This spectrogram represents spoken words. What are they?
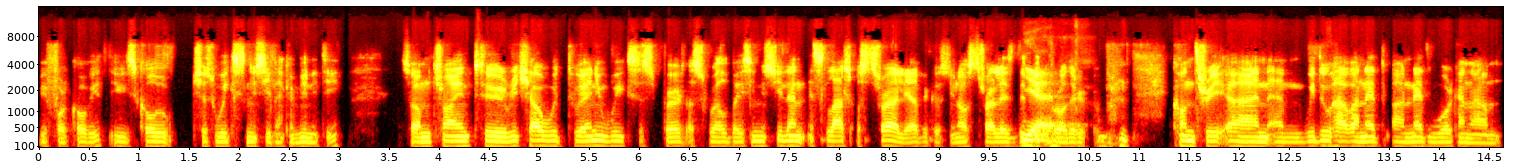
before COVID. It's called just Wix New Zealand Community so I'm trying to reach out with, to any Wix expert as well, based in New Zealand slash Australia, because you know Australia is the yeah. big brother country, and and we do have a net a network and um,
